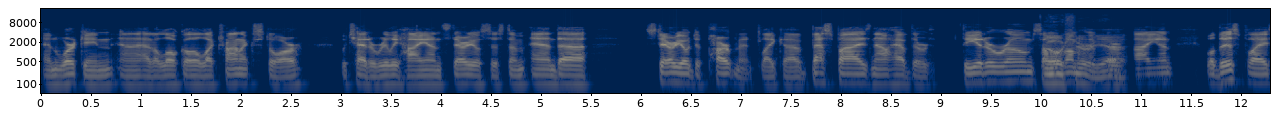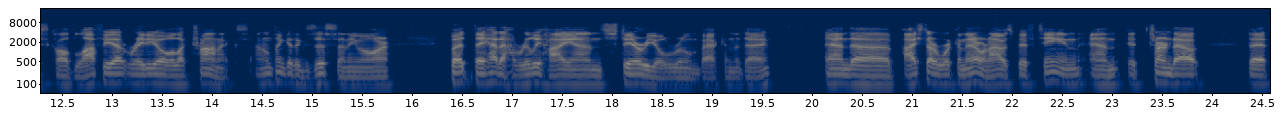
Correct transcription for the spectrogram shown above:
and working uh, at a local electronics store which had a really high end stereo system and uh, stereo department. Like uh, best buys now have their theater room. Some Oh, of them sure, have yeah. their high end well this place called lafayette radio electronics. I don't think it exists anymore but they had a really high end stereo room back in the day. And uh, i started working there when i was 15 and it turned out that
